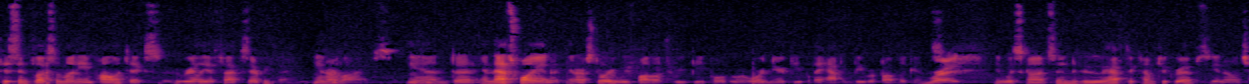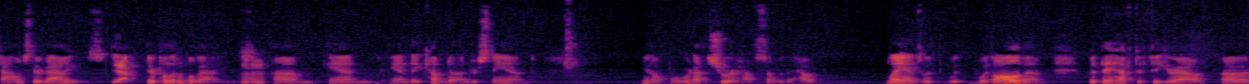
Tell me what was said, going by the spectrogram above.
this influx of money in politics really affects everything in our Mhm. lives, Mhm. and uh, and that's why in, in our story we follow three people who are ordinary people. They happen to be Republicans Right. in Wisconsin who have to come to grips, you know, and challenge their values, Yeah. their political values, Mhm. um, and and they come to understand, you know, well, we're not sure how some of the how it lands with, with, with all of them, but they have to figure out uh,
